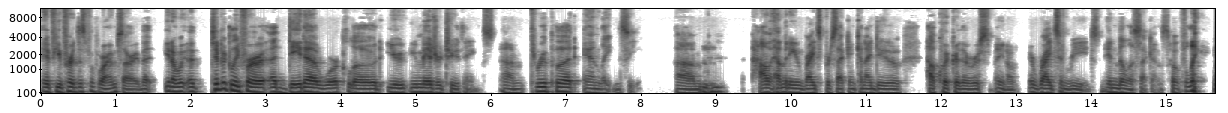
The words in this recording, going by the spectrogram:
if you've heard this before, I'm sorry, but you know, uh, typically for a data workload, you you measure two things: um, throughput and latency. Um, mm-hmm how how many writes per second can I do? How quick are the you know writes and reads in milliseconds? Hopefully,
